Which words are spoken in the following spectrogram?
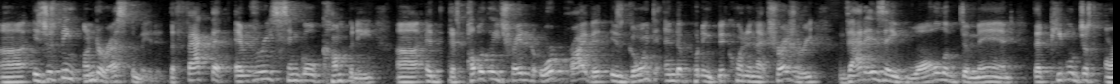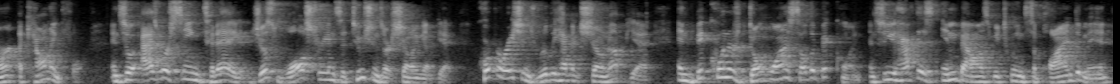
uh, is just being underestimated. The fact that every single company uh, that's publicly traded or private is going to end up putting Bitcoin in that treasury, that is a wall of demand that people just aren't accounting for. And so, as we're seeing today, just Wall Street institutions are showing up yet corporations really haven't shown up yet. And Bitcoiners don't want to sell their Bitcoin. And so you have this imbalance between supply and demand,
